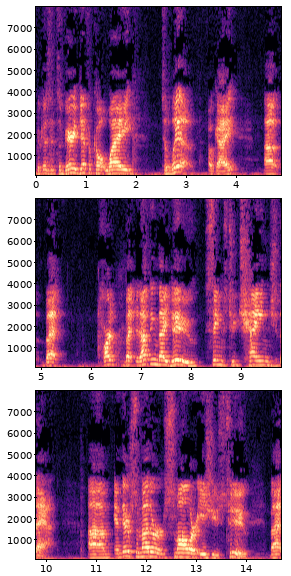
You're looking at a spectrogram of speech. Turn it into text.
because it's a very difficult way to live. Okay, uh, but hard, but nothing they do seems to change that. Um, and there's some other smaller issues too. But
